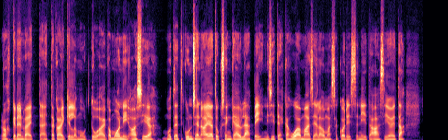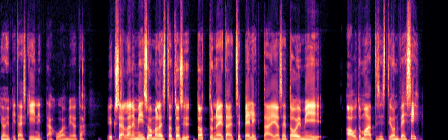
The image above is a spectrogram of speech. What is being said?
Rohkenen väittää, että kaikilla muuttuu aika moni asia, mutta et kun sen ajatuksen käy läpi, niin sitten ehkä huomaa siellä omassa kodissa niitä asioita, joihin pitäisi kiinnittää huomiota. Yksi sellainen, mihin suomalaiset on tosi tottuneita, että se pelittää ja se toimii automaattisesti on vesi,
